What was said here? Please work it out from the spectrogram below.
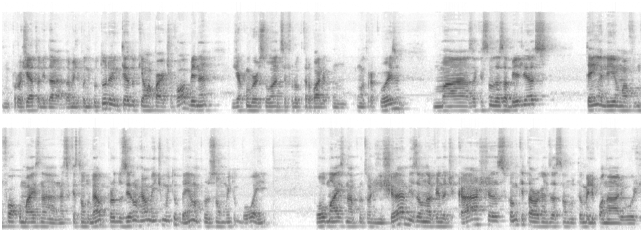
no projeto ali da, da meliponicultura. Eu entendo que é uma parte hobby, né? Já conversou antes, você falou que trabalha com, com outra coisa, mas a questão das abelhas tem ali uma, um foco mais na, nessa questão do mel, produziram realmente muito bem, uma produção muito boa aí. Ou mais na produção de enxames, ou na venda de caixas. Como que está a organização do teu meliponário hoje?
